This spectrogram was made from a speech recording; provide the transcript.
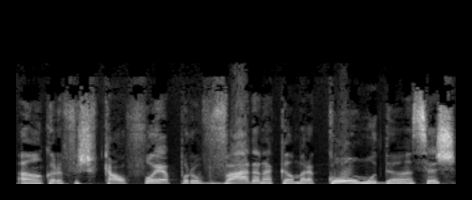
A âncora fiscal foi aprovada na Câmara com mudanças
